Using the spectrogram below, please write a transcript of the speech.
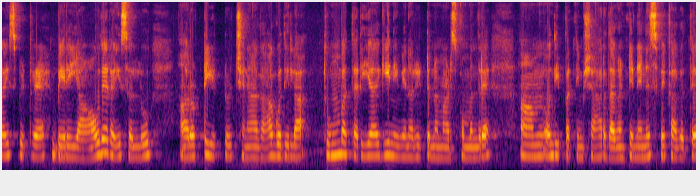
ರೈಸ್ ಬಿಟ್ಟರೆ ಬೇರೆ ಯಾವುದೇ ರೈಸಲ್ಲೂ ರೊಟ್ಟಿ ಇಟ್ಟು ಚೆನ್ನಾಗಿ ಆಗೋದಿಲ್ಲ. ತುಂಬ ತರಿಯಾಗಿ ನೀವೇನಾದ್ರು ಹಿಟ್ಟನ್ನು ಮಾಡಿಸ್ಕೊಂಬಂದರೆ ಒಂದು ಇಪ್ಪತ್ತು ನಿಮಿಷ, ಅರ್ಧ ಗಂಟೆ ನೆನೆಸ್ಬೇಕಾಗುತ್ತೆ.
